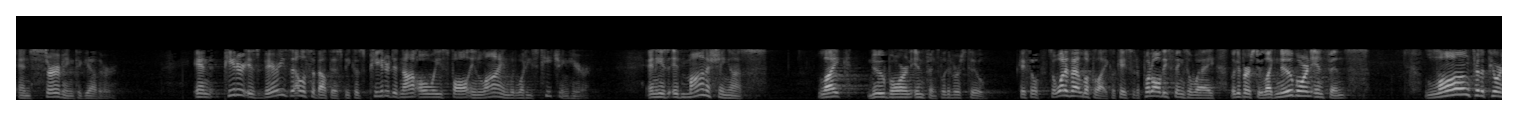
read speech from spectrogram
and serving together. And Peter is very zealous about this because Peter did not always fall in line with what he's teaching here. And he's admonishing us like newborn infants. Look at verse 2. Okay, so, so what does that look like? Okay, so to put all these things away, look at verse 2. Like newborn infants, long for the pure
